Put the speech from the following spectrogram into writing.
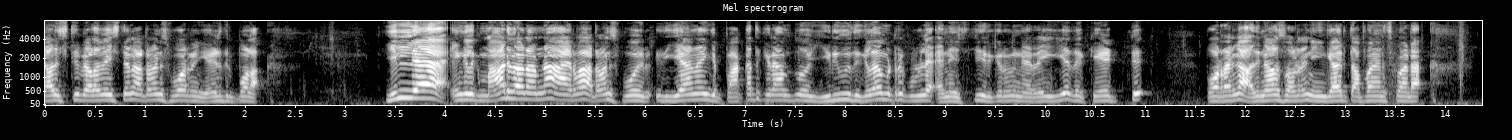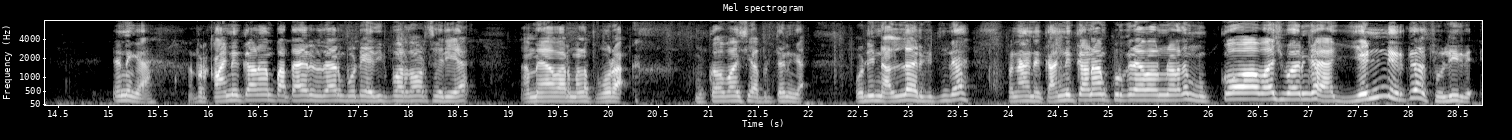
கழிச்சிட்டு விலை வச்சு தானே அட்வான்ஸ் போடுறீங்க. எடுத்துகிட்டு போகலாம். இல்லை எங்களுக்கு மாடு வேணாம்னா ஆயிரரூவா அட்வான்ஸ் போயிடும் இது ஏன்னா இங்கே பக்கத்து கிராமத்தில் ஒரு இருபது கிலோமீட்டருக்குள்ளே என்னை சுற்றி இருக்கிறவங்க நிறைய இதை கேட்டு போடுறாங்க. அதனால சொல்கிறேன் நீங்கள் யாரும் தப்பாக நினச்சிக்க வேண்டாம். என்னங்க? அப்புறம் கண்ணுக்கான பத்தாயிரம் இருபதாயிரம் போட்டு எதிர்த்து போகிறதோட சரியா? நம்ம வியாபாரமெல்லாம் பூரா முக்கால்வாசி அப்படித்தானுங்க. ஒளி நல்லா இருக்குதுங்க இப்போ நான் கண்ணு காணாமல் கொடுக்குற வியாபாரம்னால தான் முக்கால்வாசி பாருங்க என்ன இருக்குது அதை சொல்லிடுவேன்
